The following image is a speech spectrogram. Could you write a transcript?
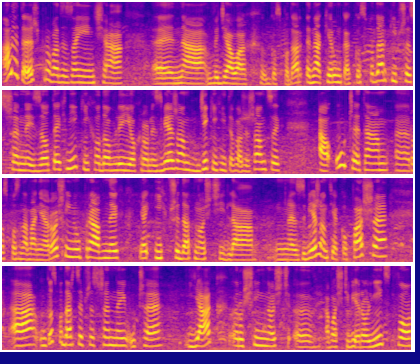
Ale też prowadzę zajęcia e, na wydziałach na kierunkach gospodarki przestrzennej, zootechniki, hodowli i ochrony zwierząt, dzikich i towarzyszących, a uczę tam e, rozpoznawania roślin uprawnych, ich przydatności dla zwierząt jako pasze, a gospodarce przestrzennej uczę, jak roślinność, e, a właściwie rolnictwo,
